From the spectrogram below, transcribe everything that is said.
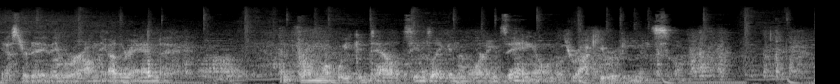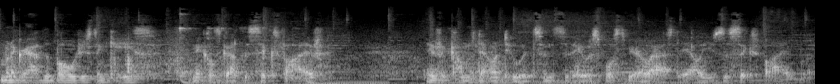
Yesterday they were on the other end, and from what we can tell, it seems like in the mornings they hang out in those rocky ravines. So I'm gonna grab the bow just in case. Mickle's got the 6.5. If it comes down to it, since today was supposed to be our last day, I'll use the 6.5. But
